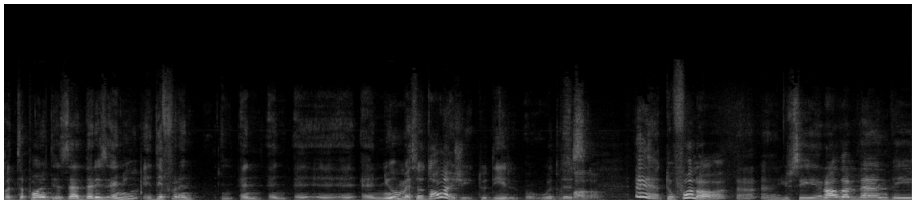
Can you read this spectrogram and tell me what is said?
but the point is that there is a new, a different, and and a, a new methodology to deal with To this. follow. Yeah, to follow. Uh, you see, rather than the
